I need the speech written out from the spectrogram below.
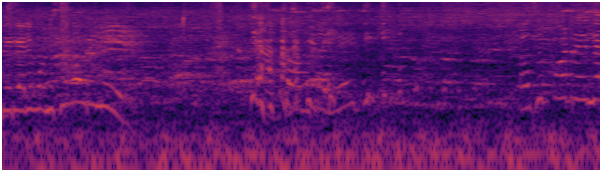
बिर्याणी कोणीच नाही गावलेली अजून कोण राहिलं?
